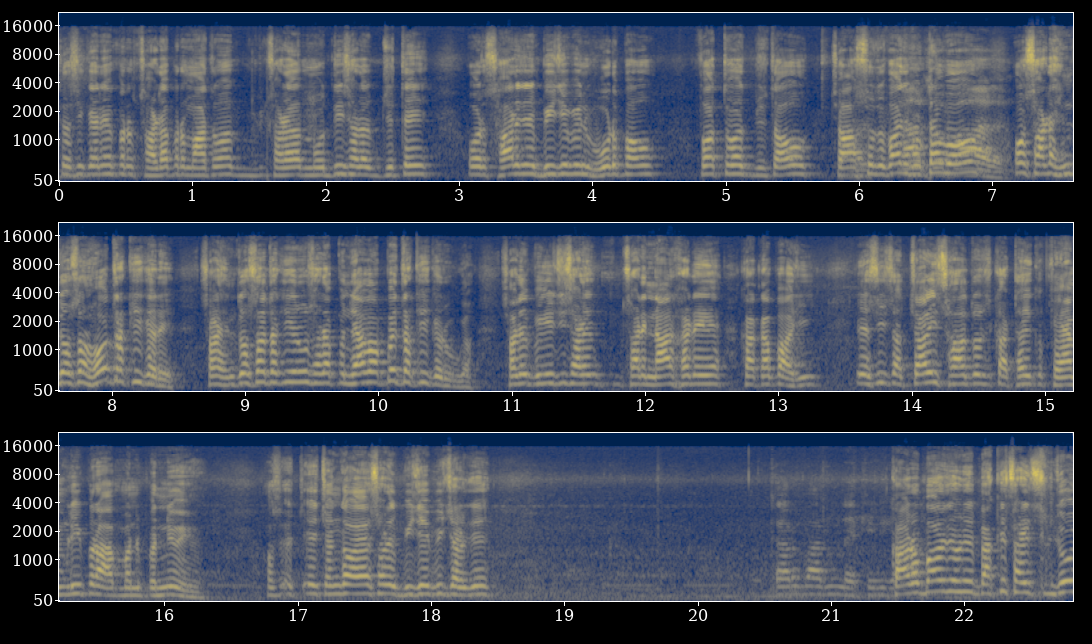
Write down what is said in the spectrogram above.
ਤੇ ਅਸੀਂ ਕਹਿੰਦੇ ਪਰ ਸਾਡਾ ਪਰਮਾਤਮਾ ਸਾਡਾ ਮੋਦੀ ਸਾਡਾ ਜਿੱਤੇ ਔਰ ਸਾਰੇ ਜਣੇ ਬੀਜੇਪੀ ਨੂੰ ਵੋਟ ਪਾਓ ਵੱਧ ਤੋਂ ਵੱਧ ਜਿਤਾਓ 400 ਤੋਂ ਬਾਅਦ ਵੋਟਾਂ ਪਾਓ ਔਰ ਸਾਡਾ ਹਿੰਦੁਸਤਾਨ ਹੋਰ ਤਰੱਕੀ ਕਰੇ। ਸਾਡਾ ਹਿੰਦੁਸਤਾਨ ਤਰੱਕੀ ਕਰੂ ਸਾਡਾ ਪੰਜਾਬ ਆਪੇ ਤਰੱਕੀ ਕਰੂਗਾ। ਸਾਡੇ ਵੀਰ ਜੀ ਸਾਡੇ ਸਾਡੇ ਨਾਲ ਖੜੇ ਆ ਕਾਕਾ ਭਾਜੀ। ਅਸੀਂ 40 ਸਾਲ ਤੋਂ ਇਕੱਠਾ ਇੱਕ ਫੈਮਿਲੀ ਭਰਾ ਬਣ ਬੰਨੇ ਹੋਏ ਹਾਂ। ਇਹ ਚੰਗਾ ਹੋਇਆ ਸਾਡੇ ਬੀਜੇਪੀ ਚਲ ਗਏ। ਕਾਰੋਬਾਰ ਨੂੰ ਲੈ ਕੇ ਵੀ ਕਾਰੋਬਾਰ ਜਿਹੜੇ ਬਾਕੀ ਸਾਰੀ ਜੋ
